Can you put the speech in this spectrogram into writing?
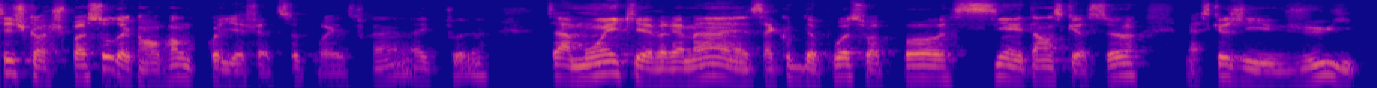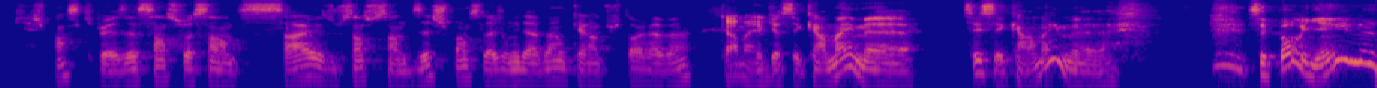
je ne suis pas sûr de comprendre pourquoi il a fait ça, pour être franc avec toi. Là. à moins que vraiment sa coupe de poids soit pas si intense que ça. Mais ce que j'ai vu, il je pense qu'il pesait 176 ou 170, je pense, la journée d'avant ou 48 heures avant. Quand même. c'est quand même, euh, tu sais, c'est quand même, euh, c'est pas rien, là.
